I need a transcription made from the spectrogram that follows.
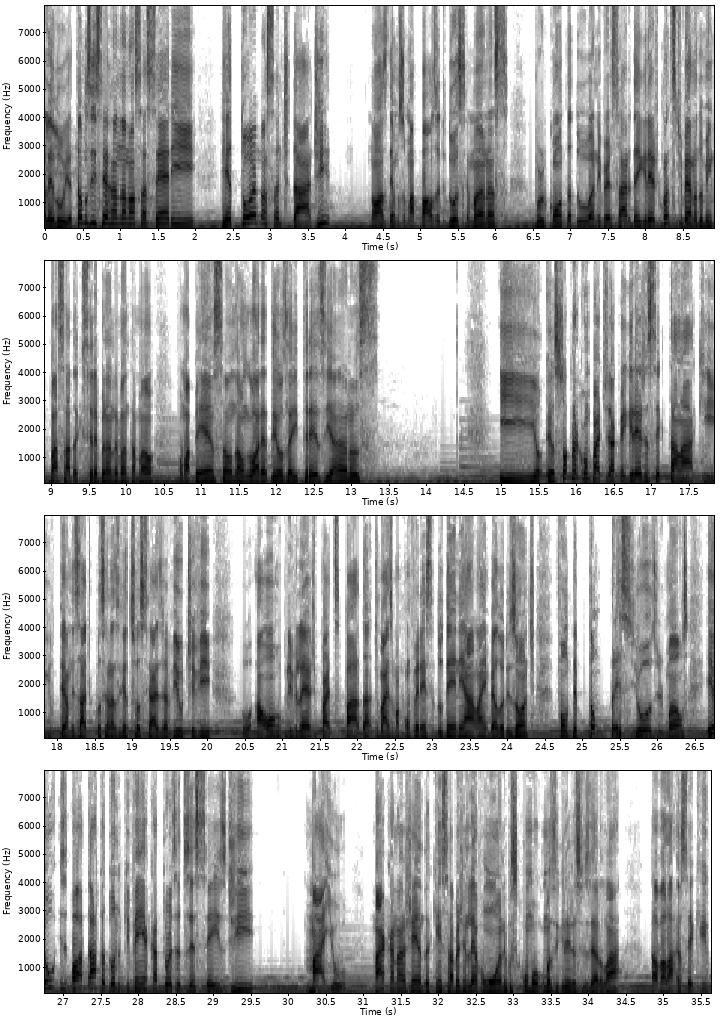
Aleluia. Estamos encerrando a nossa série Retorno à Santidade. Nós demos uma pausa de duas semanas por conta do aniversário da igreja. Quantos estiveram no domingo passado aqui celebrando? Levanta a mão. Foi uma bênção. Dá um glória a Deus aí, 13 anos. E eu, só para compartilhar com a igreja, você que está lá, que tem amizade com você nas redes sociais, já viu, tive a honra, o privilégio de participar de mais uma conferência do DNA lá em Belo Horizonte. Foi um tempo tão precioso, irmãos. Eu, ó, a data do ano que vem é 14 a 16 de maio. Marca na agenda. Quem sabe a gente leva um ônibus, como algumas igrejas fizeram lá. Tava lá, eu sei que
